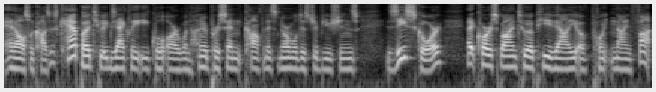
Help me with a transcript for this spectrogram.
and also causes kappa to exactly equal our 100% confidence normal distribution's z-score that correspond to a p-value of 0.95.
